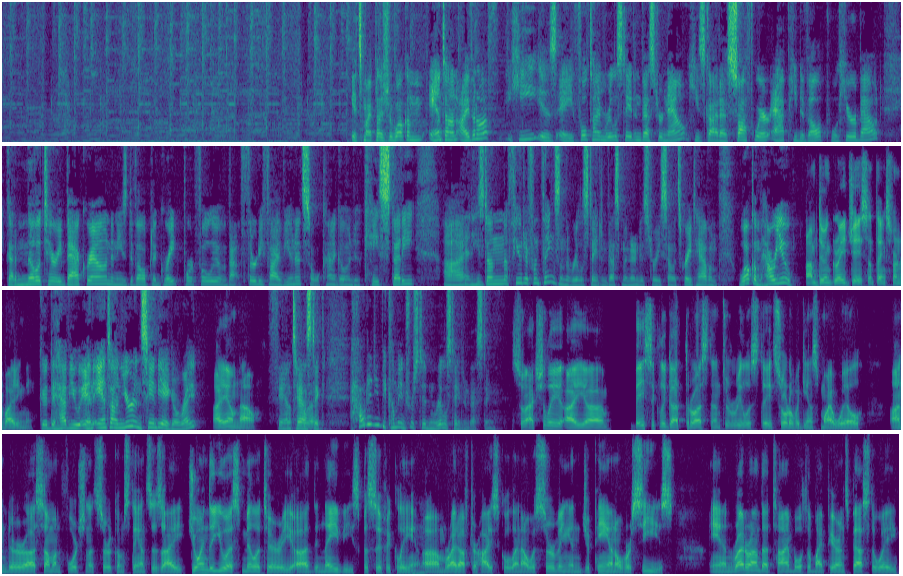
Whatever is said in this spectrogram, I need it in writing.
It's my pleasure to welcome Anton Ivanov. He is a full time real estate investor now. He's got a software app he developed, we'll hear about. Got a military background, and he's developed a great portfolio of about 35 units. So we'll kind of go into a case study. Uh, and he's done a few different things in the real estate investment industry. So it's great to have him. Welcome. How are you? I'm doing great, Jason. Thanks for inviting me. Good to have you. And Anton, you're in San Diego, right? I am now. Fantastic. How did you become interested in real estate investing? So actually, I uh, basically got thrust into real estate sort of against my will under uh, some unfortunate circumstances. I joined the U.S. military, uh, the Navy specifically, mm-hmm. um, right after high school, and I was serving in Japan overseas. And right around that time, both of my parents passed away,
